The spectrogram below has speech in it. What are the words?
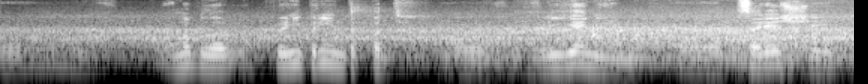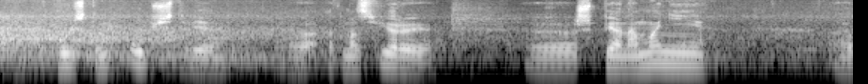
Э, Оно было при- принято под э, влиянием э, царящей в польском обществе э, атмосферы э, шпиономании, э,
